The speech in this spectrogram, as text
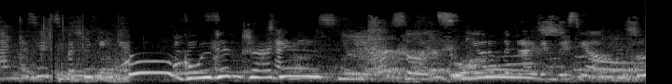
And this is special Kit Kat. Ooh, golden dragon. Chinese New Year, so it's Year of the Dragon this year. So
